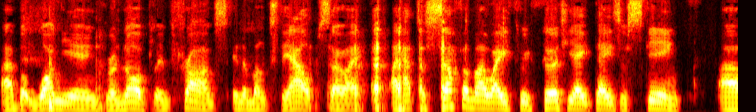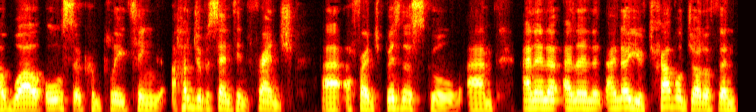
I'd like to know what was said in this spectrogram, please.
uh, but one year in Grenoble in France, in amongst the Alps. So I I had to suffer my way through 38 days of skiing. Uh, while also completing 100% in French uh, a French business school. Um, and then, and then I know you've traveled, Jonathan.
